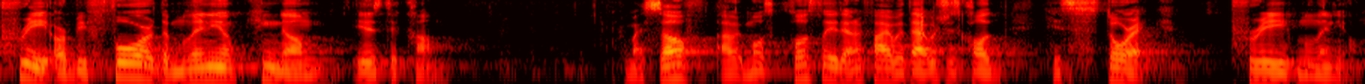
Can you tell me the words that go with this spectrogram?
pre or before the millennial kingdom is to come. For myself, I would most closely identify with that which is called historic pre-millennial.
